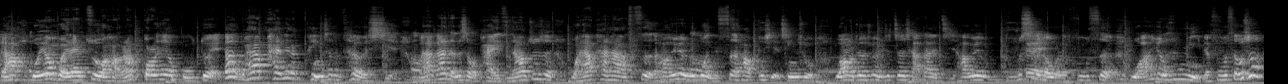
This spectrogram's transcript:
然后我又回来做好，然后光线又不对，然后我还要拍那个瓶身的特写，我还要。它讲是什么牌子？然后就是我还要看它的色号，因为如果你色号不写清楚，网友就会说你这遮瑕到底几号？因为不适合我的肤色，我要用的是你的肤色。我说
